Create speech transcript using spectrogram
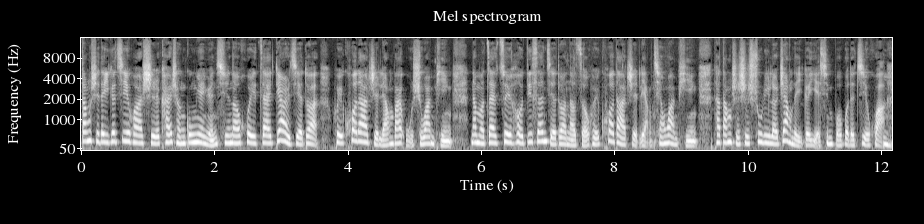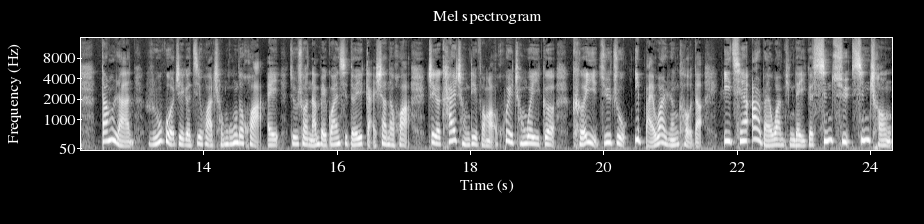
当时的一个计划是，开城工业园区呢会在第二阶段会扩大至两百五十万平，那么在最后第三阶段呢则会扩大至两千万平。他当时是树立了这样的一个野心勃勃的计划。当然，如果这个计划成功的话，哎，就是说南北关系得以改善的话，这个开城地方啊会成为一个可以居住一百万人口的一千二百万平的一个新区新城。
